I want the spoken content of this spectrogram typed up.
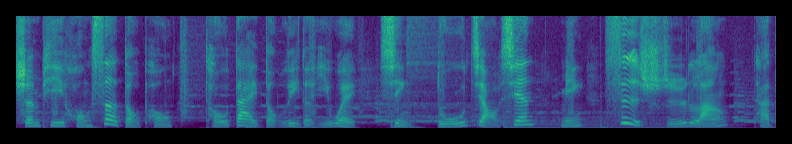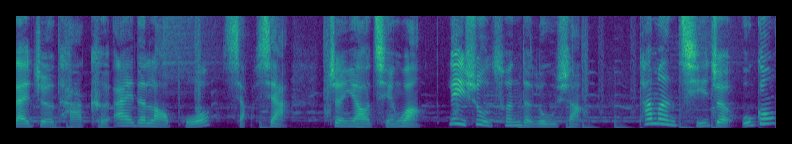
身披红色斗篷、头戴斗笠的一位姓独角仙，名四十郎。他带着他可爱的老婆小夏，正要前往栗树村的路上。他们骑着蜈蚣，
